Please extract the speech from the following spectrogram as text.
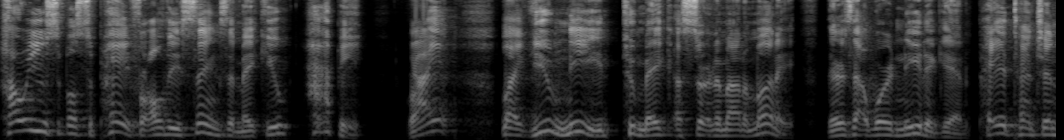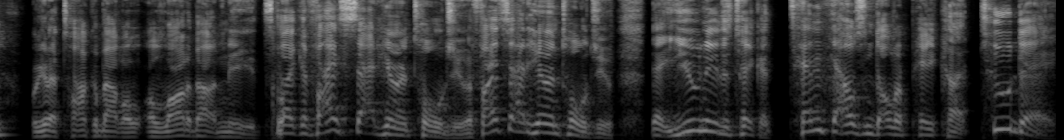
how are you supposed to pay for all these things that make you happy? right? Like you need to make a certain amount of money. There's that word need again. Pay attention, we're gonna talk about a, a, lot about needs. Like if I sat here and told you, if I sat here and told you that you need to take a $10,000 pay cut today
